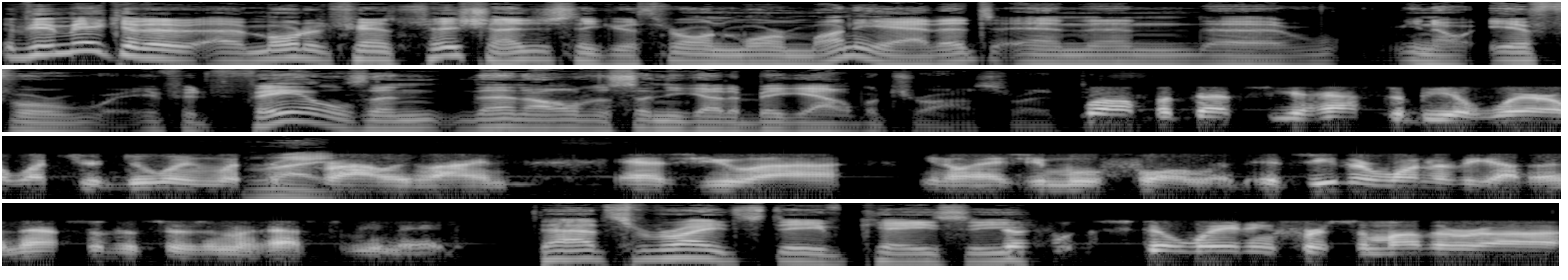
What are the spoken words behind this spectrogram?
If you make it a, a mode of transportation, I just think you're throwing more money at it, and then uh, you know if or if it fails, then then all of a sudden you got a big albatross, right? there. Well, but that's you have to be aware of what you're doing with the Right. trolley line as you uh, you know as you move forward. It's either one or the other, and that's the decision that has to be made. That's right, Steve Casey. Just still waiting for some other uh,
